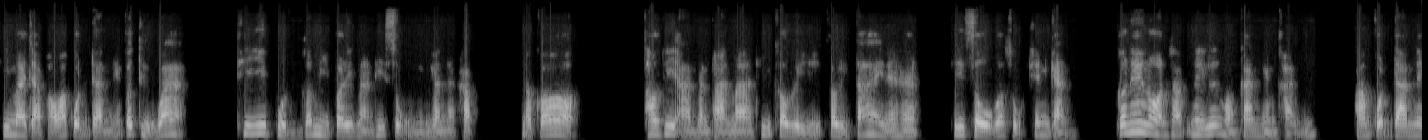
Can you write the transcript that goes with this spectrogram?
ที่มาจากภาวะกดดันเนี่ยก็ถือว่าที่ญี่ปุ่นก็มีปริมาณที่สูงเหมือนกันนะครับ แล้วก็เท่าที่อ่านผ่านๆมาที่เกาหลีเกาหลีใต้นะฮะที่โซก็สูงเช่นกัน ก็แน่นอนครับในเรื่องของการแข่งขัน ความกดดันใน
